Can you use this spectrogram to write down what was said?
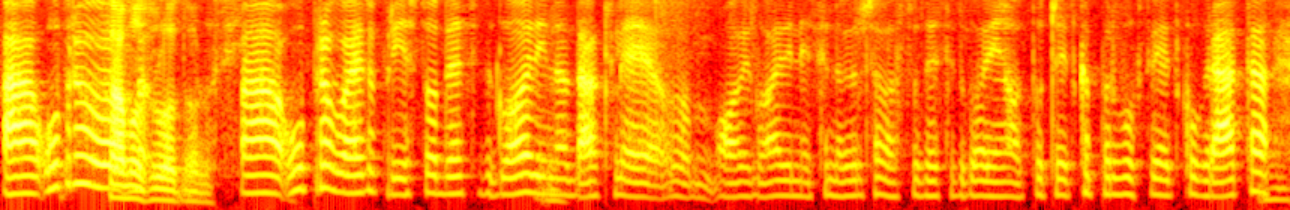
a upravo, samo zlo donosi. A upravo, eto, prije 110 godina, mm. dakle, ove godine se navršava 110 godina od početka Prvog svjetskog rata, mm.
